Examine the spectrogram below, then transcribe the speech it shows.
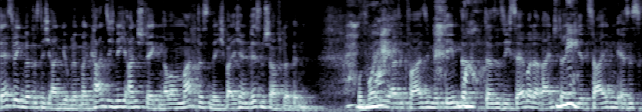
deswegen wird es nicht angerührt. Man kann sich nicht anstecken, aber man macht es nicht, weil ich ein Wissenschaftler bin. Und wollte mir also quasi mit dem, dass, dass er sich selber da reinsteigt, Nee. mir zeigen, es ist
